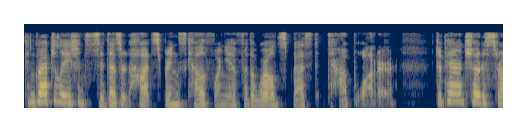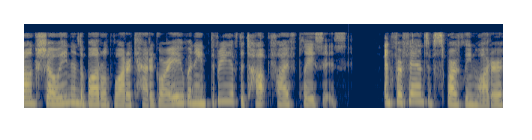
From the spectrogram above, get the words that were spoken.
Congratulations to Desert Hot Springs, California for the world's best tap water. Japan showed a strong showing in the bottled water category, winning three of the top five places. And for fans of sparkling water,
